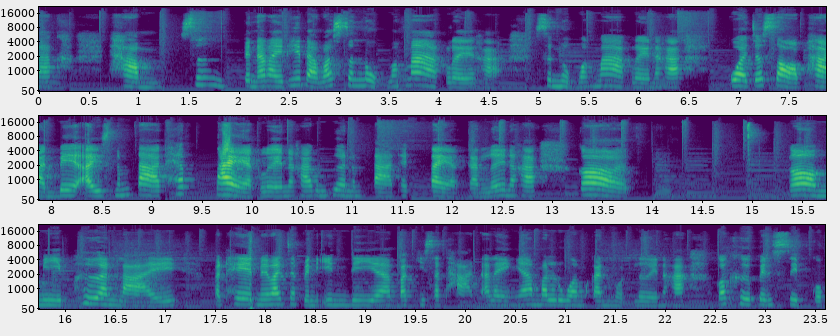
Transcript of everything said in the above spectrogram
นธรรม ซึ่งเป็นอะไรที่แบบว่าสนุกมากๆเลยค่ะ สนุกมากๆเลยนะคะ กว่าจะสอบผ่านเบไอซ์น้ำตาแทบ แตกเลยนะคะเพื่อนๆน้ำตาแทบแตกกันเลยนะคะ ก็ ก็มีเพื่อนหลายประเทศไม่ว่าจะเป็นอินเดีย ปากีสถานอะไรอย่างเงี้ยมารวมกันหมดเลยนะคะ ก็คือเป็น 10 กว่า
